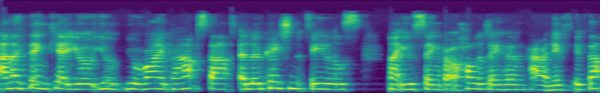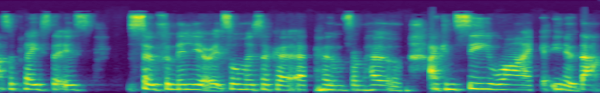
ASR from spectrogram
And I think yeah, you're you're you're right. Perhaps that a location that feels like you were saying about a holiday home, Karen, if, if that's a place that is so familiar, it's almost like a, a, home from home. I can see why, you know, that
